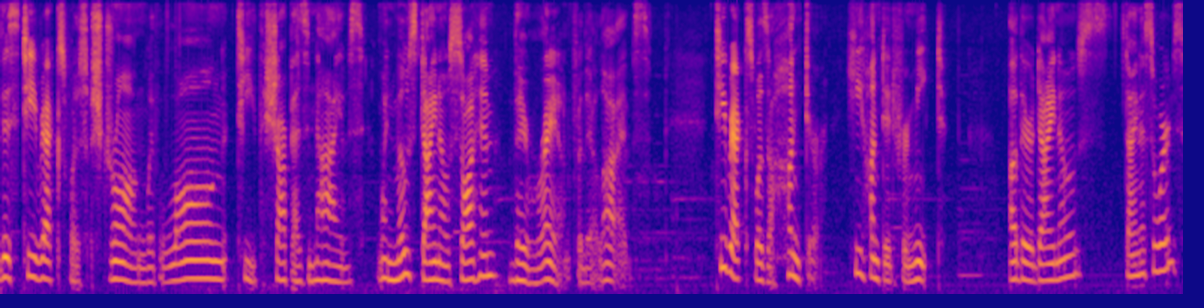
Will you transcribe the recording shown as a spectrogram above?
This T Rex was strong with long teeth sharp as knives. When most dinos saw him, they ran for their lives. T Rex was a hunter, he hunted for meat. Other dinos, dinosaurs,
